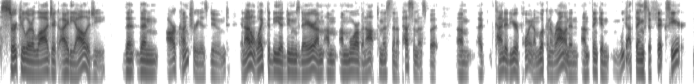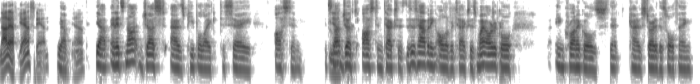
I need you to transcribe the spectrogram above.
circular logic ideology, then then our country is doomed. And I don't like to be a doomsdayer. I'm I'm I'm more of an optimist than a pessimist. But um, I kind of to your point, I'm looking around and I'm thinking we got things to fix here, not Afghanistan. Yeah. You know? Yeah, and it's not just as people like to say Austin. It's Yeah. not just Austin, Texas. This is happening all over Texas. My article in Chronicles that kind of started this whole thing,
